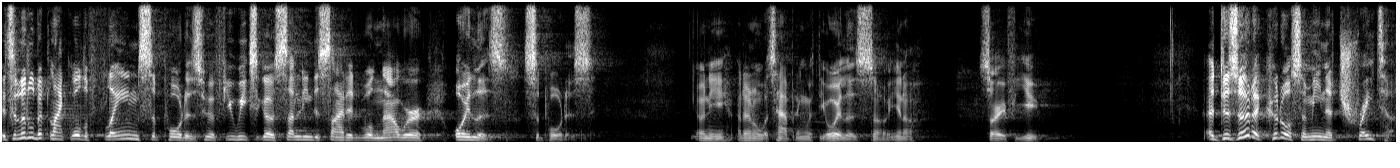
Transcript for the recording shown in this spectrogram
it's a little bit like all the Flames supporters who a few weeks ago suddenly decided, well, now we're Oilers supporters. Only, I don't know what's happening with the Oilers, so, you know, sorry for you. A deserter could also mean a traitor.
